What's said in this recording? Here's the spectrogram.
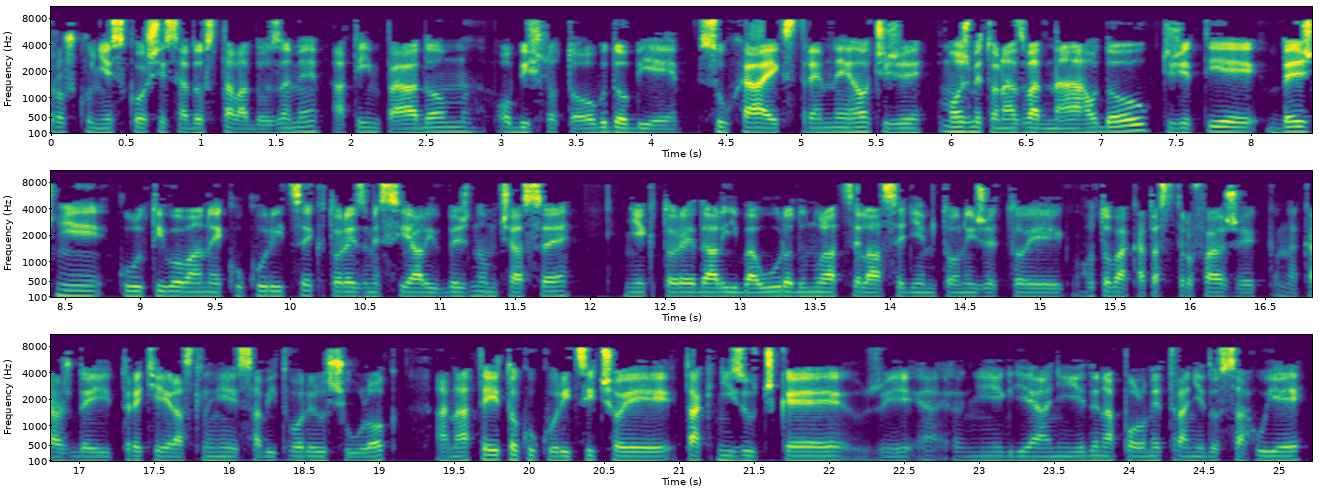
Trošku neskôršie sa dostala do zeme a tým pádom obišlo to obdobie suchá extrémneho, čiže môžeme to nazvať náhodou. Čiže tie bežne kultivované kukurice, ktoré sme siali v bežnom čase, Niektoré dali iba úrodu 0,7 tony, že to je hotová katastrofa, že na každej tretej rastline sa vytvoril šúlok. A na tejto kukurici, čo je tak nízučké, že niekde ani 1,5 metra nedosahuje,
